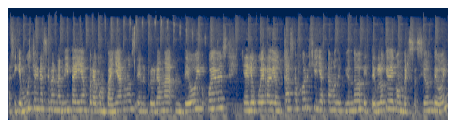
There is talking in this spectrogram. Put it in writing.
Así que muchas gracias Bernardita y Ian por acompañarnos en el programa de hoy jueves en LQ Radio en casa. Jorge, ya estamos despidiendo este bloque de conversación de hoy.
